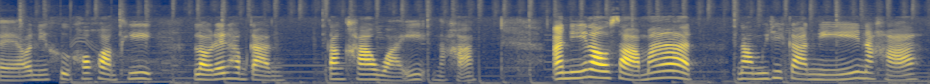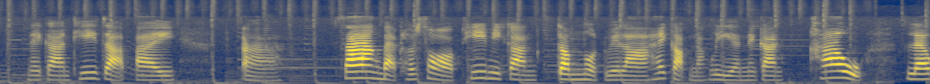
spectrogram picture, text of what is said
แล้ว อันนี้คือข้อความที่เราได้ทำการตั้งค่าไว้นะคะ อันนี้เราสามารถนำวิธีการนี้นะคะ ในการที่จะไปสร้างแบบทดสอบที่มีการกำหนดเวลาให้กับนักเรียนในการเข้า แล้ว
